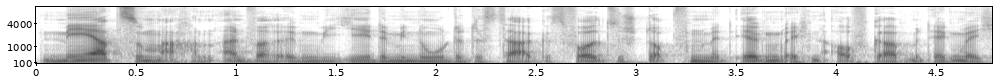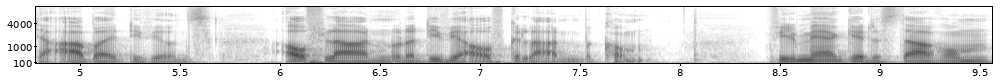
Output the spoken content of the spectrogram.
mehr zu machen, einfach irgendwie jede Minute des Tages vollzustopfen mit irgendwelchen Aufgaben, mit irgendwelcher Arbeit, die wir uns aufladen oder die wir aufgeladen bekommen. Vielmehr geht es darum,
